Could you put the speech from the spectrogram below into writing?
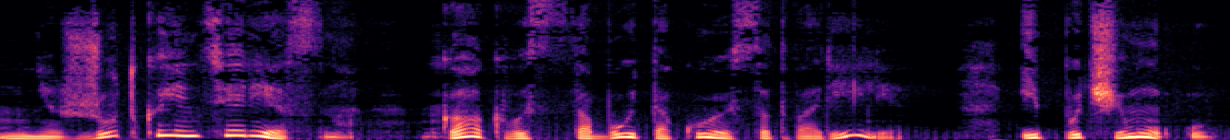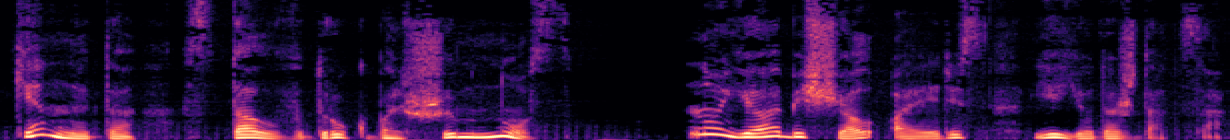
Мне жутко интересно, как вы с собой такое сотворили и почему у Кеннета стал вдруг большим нос. Но я обещал Айрис ее дождаться.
